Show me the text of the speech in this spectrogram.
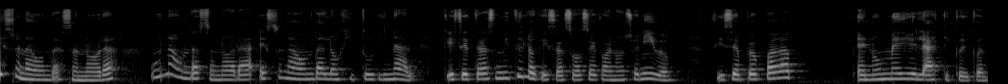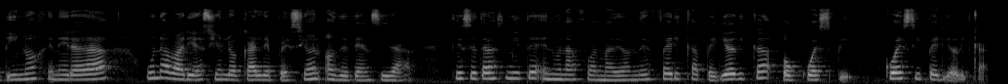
¿Qué es una onda sonora? Una onda sonora es una onda longitudinal que se transmite lo que se asocia con un sonido. Si se propaga en un medio elástico y continuo, generará una variación local de presión o de densidad, que se transmite en una forma de onda esférica periódica o cuesiperiódica.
